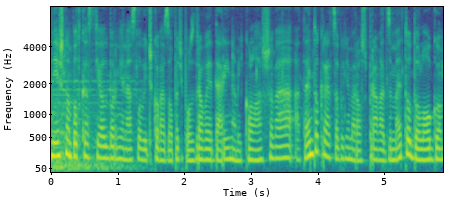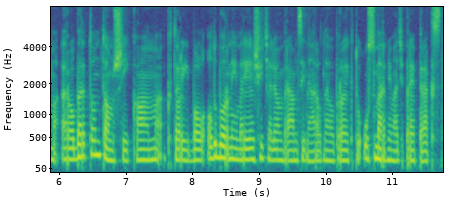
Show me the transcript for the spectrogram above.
Dnešnom podcaste Odborne na slovíčko vás opäť pozdravuje Darina Mikolášová a tentokrát sa budeme rozprávať s metodológom Robertom Tomšíkom, ktorý bol odborným riešiteľom v rámci národného projektu Usmerňovať pre prax.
